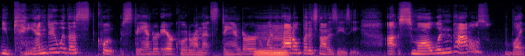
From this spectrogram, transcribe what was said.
you can do with a quote standard air quote around that standard wooden Mm-hmm. paddle, but it's not as easy. Uh, small wooden paddles, like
